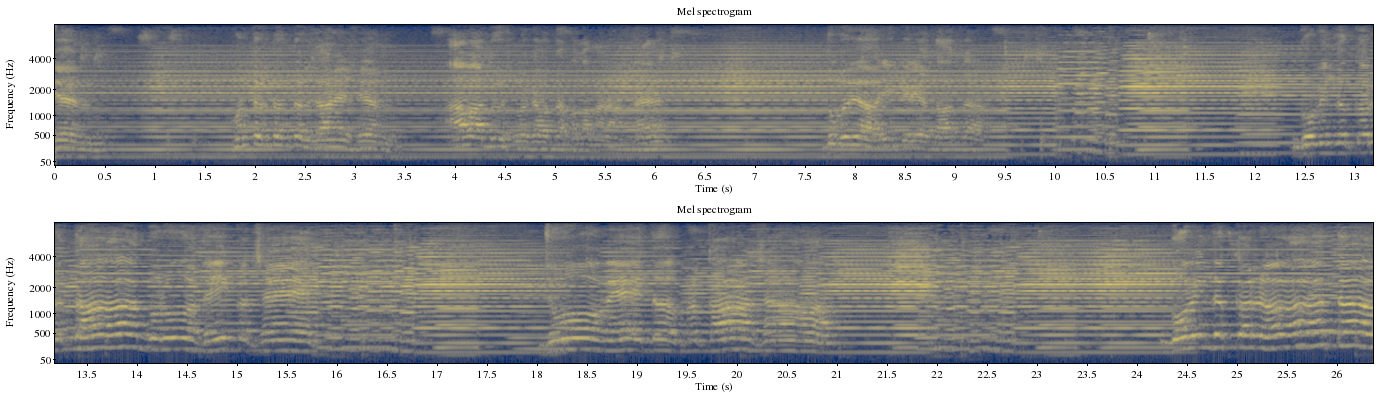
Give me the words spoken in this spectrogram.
છે મંત્ર તંત્ર જાણે છે, આવા દોષ લગાવતા ભલા મારા. દુભયા હરી કર્યા દાતા ગોવિંદ કરતા ગુરુ અધિક છે. જો વેદ પ્રકાશ. ગોવિંદ કરતા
